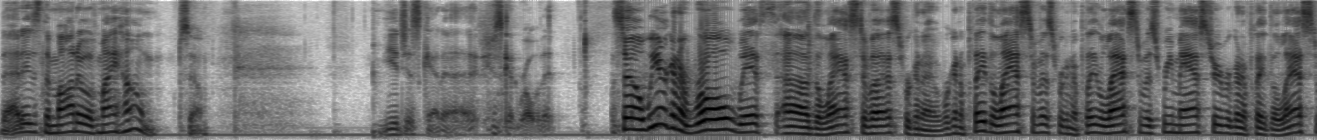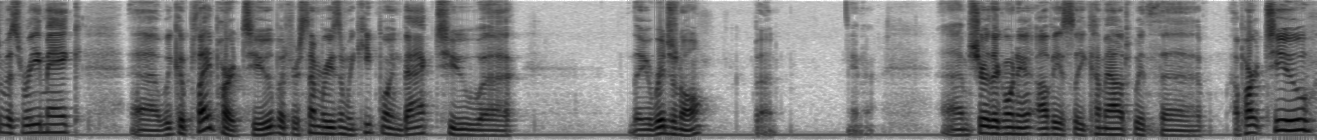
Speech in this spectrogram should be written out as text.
That is the motto of my home. So you just gotta you just gotta roll with it. So we are gonna roll with uh, the Last of Us. We're gonna we're gonna play the Last of Us. We're gonna play the Last of Us remastered. We're gonna play the Last of Us remake. Uh, we could play part two, but for some reason we keep going back to uh, the original. But you know, I'm sure they're going to obviously come out with uh, a part two,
